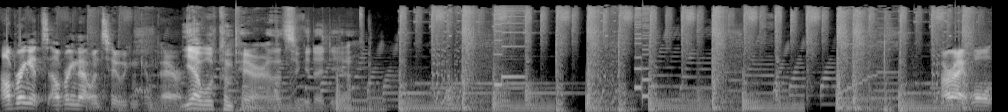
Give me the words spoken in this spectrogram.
I'll bring it. I'll bring that one too. We can compare. Yeah, we'll compare. That's a good idea. All right. Well,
